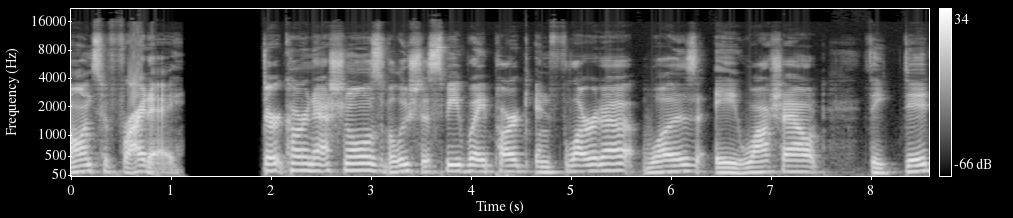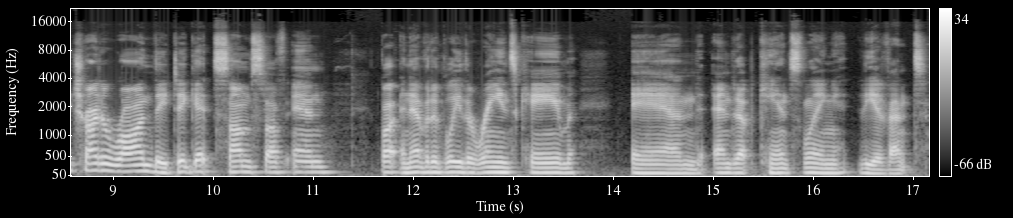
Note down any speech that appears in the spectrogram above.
On to Friday. Dirt Car Nationals, Volusia Speedway Park in Florida was a washout. They did try to run, they did get some stuff in, but inevitably the rains came and ended up canceling the event.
